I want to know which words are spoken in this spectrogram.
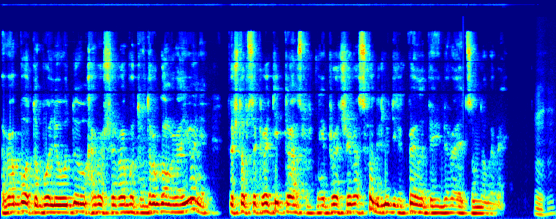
работу, более хорошую работу в другом районе, то чтобы сократить транспортные и прочие расходы, люди, как правило, перебираются в новый район. Угу.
